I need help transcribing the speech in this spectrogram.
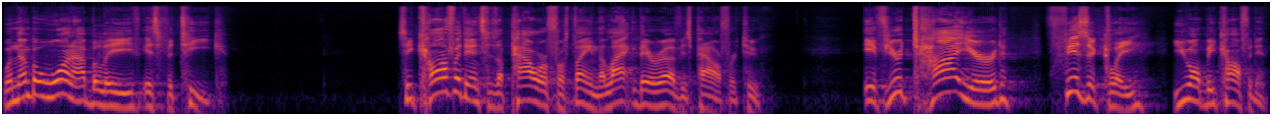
Well, number one, I believe, is fatigue. See, confidence is a powerful thing. The lack thereof is powerful too. If you're tired physically, you won't be confident.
